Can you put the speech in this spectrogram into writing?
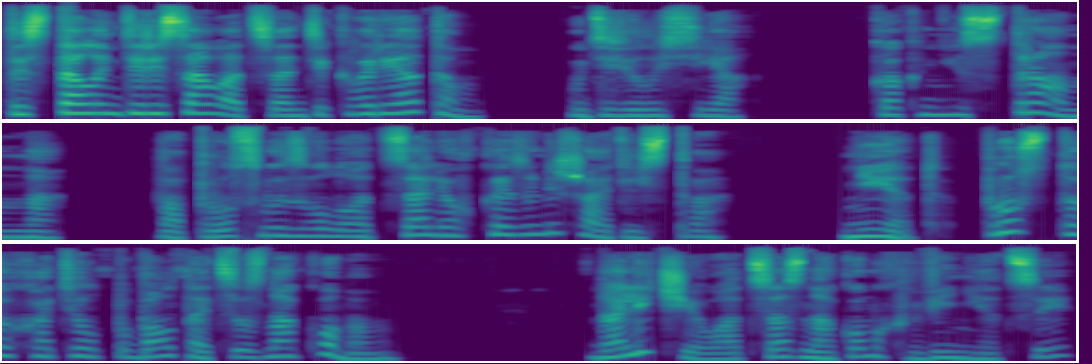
«Ты стал интересоваться антиквариатом?» — удивилась я. Как ни странно, вопрос вызвал у отца легкое замешательство. Нет, просто хотел поболтать со знакомым. Наличие у отца знакомых в Венеции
